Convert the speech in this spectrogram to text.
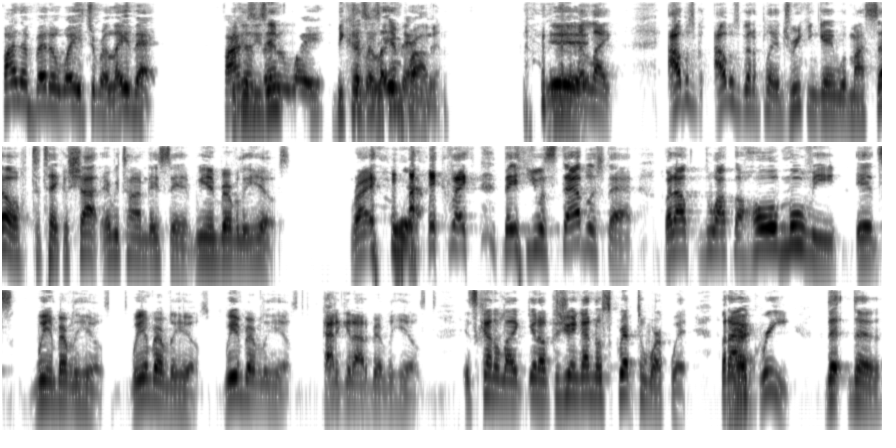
find a better way to relay that. Find Because a he's better in- way Because he's that. Yeah, like I was I was gonna play a drinking game with myself to take a shot every time they said we in Beverly Hills. Right? Yeah. like, like they you established that. But out throughout the whole movie, it's we in Beverly Hills. We in Beverly Hills. We in Beverly Hills. Gotta get out of Beverly Hills. It's kind of like, you know, because you ain't got no script to work with. But I agree. The the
